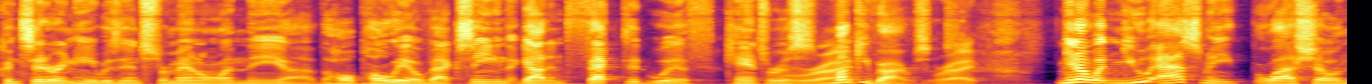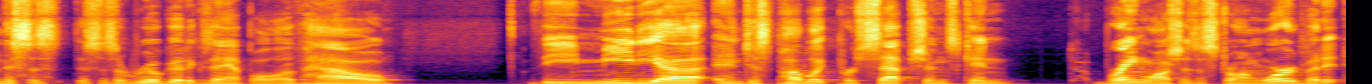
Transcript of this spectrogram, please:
considering he was instrumental in the uh, the whole polio vaccine that got infected with cancerous Right. monkey viruses. Right. You know what? You asked me the last show, and this is this is a real good example of how the media and just public perceptions can brainwash is a strong word, but it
